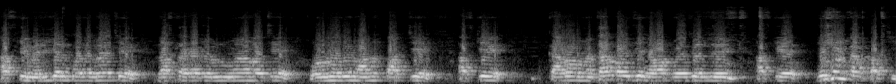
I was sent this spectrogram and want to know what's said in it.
আজকে মেডিকেল কলেজ হয়েছে রাস্তাঘাটের উন্নয়ন হচ্ছে, অরুণোদয় মানুষ পাচ্ছে। আজকে কারণ মেটাল বাড়িতে যাওয়ার প্রয়োজন নেই। আজকে রেশন কার্ড পাচ্ছে।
